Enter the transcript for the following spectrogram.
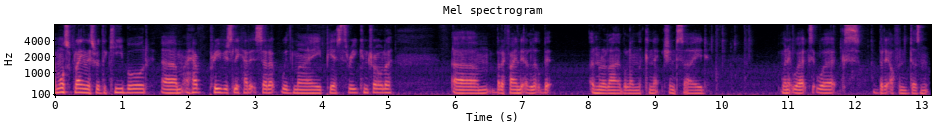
I'm also playing this with the keyboard. Um, I have previously had it set up with my PS3 controller, um, but I find it a little bit unreliable on the connection side. When it works, it works, but it often doesn't.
